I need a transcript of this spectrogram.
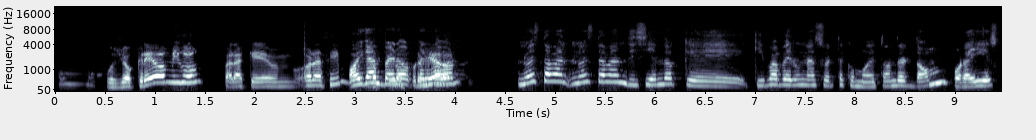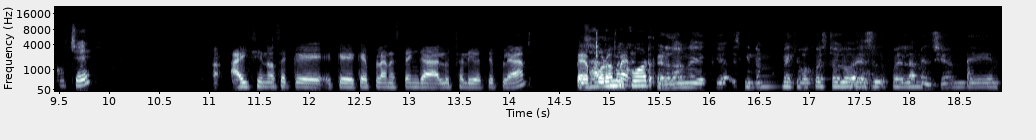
cómo. Pues yo creo, amigo, para que mm, ahora sí. Oigan, lo- pero, lo premiaron. pero no estaban, no estaban diciendo que, que iba a haber una suerte como de Thunderdome, por ahí escuché. Ah, Ahí sí no sé qué, qué, qué planes tenga Lucha Libre AAA. Pero Pues por lo mejor, Perdón, eh, si no me equivoco, esto lo, es, fue la mención de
